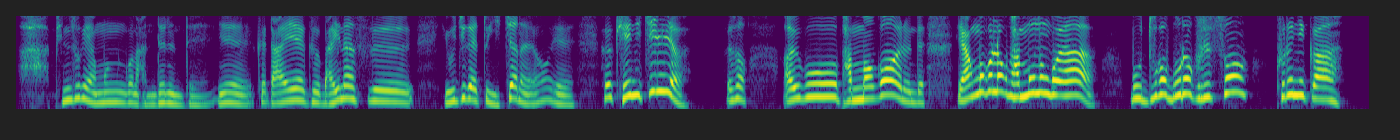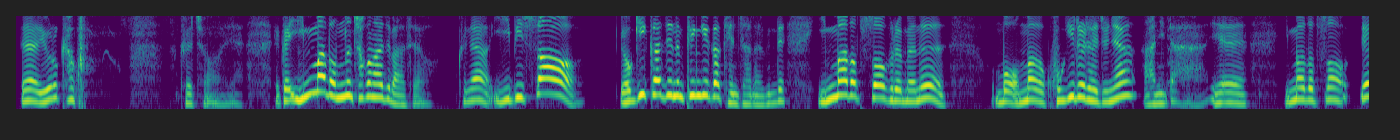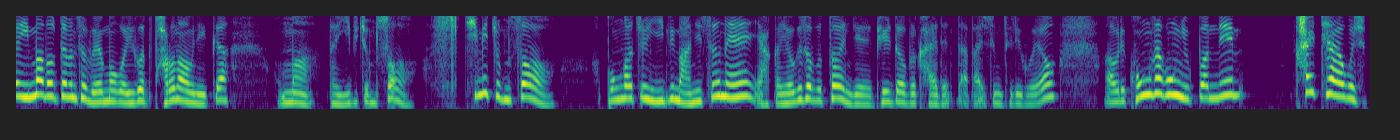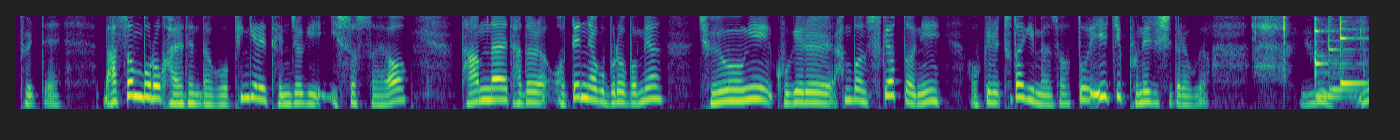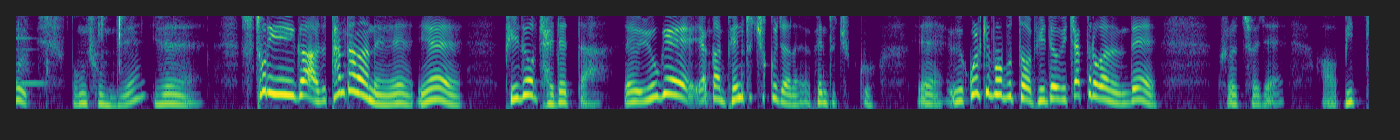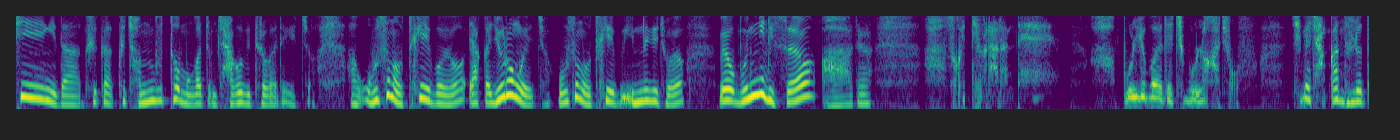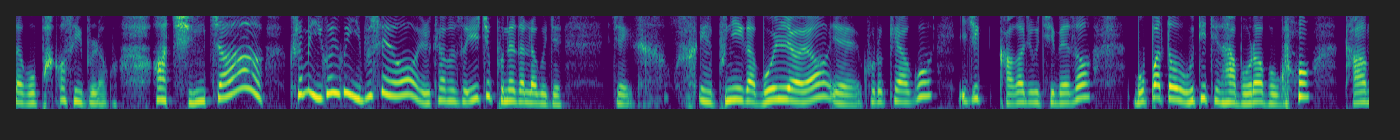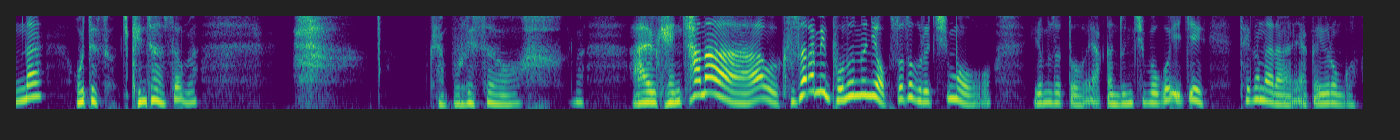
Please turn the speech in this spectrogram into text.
아, 빈속에 약 먹는 건 안 되는데. 예. 그 나의 그 마이너스 요지가 또 있잖아요. 예. 그래서 괜히 찔려. 그래서 아이고 밥 먹어 이러는데 약 먹으려고 밥 먹는 거야. 뭐 누가 뭐라 그랬어? 그러니까 예, 요렇게 하고 그렇죠. 예. 그러니까 입맛 없는 척은 하지 마세요. 그냥 입이 써. 여기까지는 핑계가 괜찮아요. 근데 입맛 없어 그러면은 뭐 엄마가 고기를 해주냐? 아니다. 예. 입맛 없어. 야, 입맛 없다면서 왜 먹어? 이거 바로 나오니까 엄마, 나 입이 좀 써. 침이 좀 써. 뭔가 좀 입이 많이 쓰네. 약간 여기서부터 이제 빌드업을 가야 된다 말씀드리고요. 아, 우리 0406번님 칼퇴하고 싶을 때 맞선 보러 가야 된다고 핑계를 댄 적이 있었어요. 다음날 다들 어땠냐고 물어보면 조용히 고개를 한번 숙였더니 어깨를 투닥이면서 또 일찍 보내주시더라고요. 아, 이거, 이거 너무 좋은데? 예. 스토리가 아주 탄탄하네. 예. 빌드업 잘 됐다. 예, 요게 약간 벤투 축구잖아요. 벤투 축구. 예. 골키퍼부터 빌드업이 쫙 들어가는데, 그렇죠. 이제, 어, 미팅이다. 그러니까 그 전부터 뭔가 좀 작업이 들어가야 되겠죠. 아, 옷은 어떻게 입어요? 약간 이런 거 있죠. 옷은 어떻게 입는 게 좋아요? 왜, 뭔일 있어요? 아, 내가, 아, 소개팅을 하는데, 아, 뭘 입어야 될지 몰라가지고. 집에 잠깐 들렸다고 옷 바꿔서 입으려고. 아, 진짜? 그러면 이거, 이거 입으세요. 이렇게 하면서 일찍 보내달라고 이제, 이제, 분위기가 몰려요. 예, 그렇게 하고, 일찍 가가지고 집에서 못 봤던 OTT 다 몰아보고, 다음날, 어땠어? 괜찮았어? 그러면, 하, 그냥 모르겠어요. 하, 그러면, 아유, 괜찮아. 뭐그 사람이 보는 눈이 없어서 그렇지 뭐. 이러면서 또 약간 눈치 보고 일찍 퇴근하라. 약간 이런 거.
